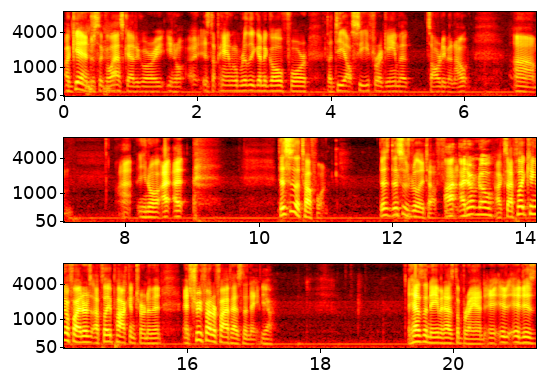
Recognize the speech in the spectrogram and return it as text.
again, just like the last category, you know, uh, is the panel really going to go for the DLC for a game that's already been out? Um, I, you know, I, I this is a tough one. This this is really tough. I, I don't know. because I play King of Fighters, I played Pokken Tournament, and Street Fighter Five has the name. Yeah. It has the name. It has the brand. It, it, it is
